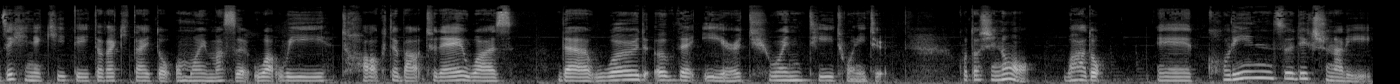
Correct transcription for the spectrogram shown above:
ぜひね聞いていただきたいと思います What we talked about today was The Word of the Year 2022今年のワード、えー、コリンズ・ディクショナリ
